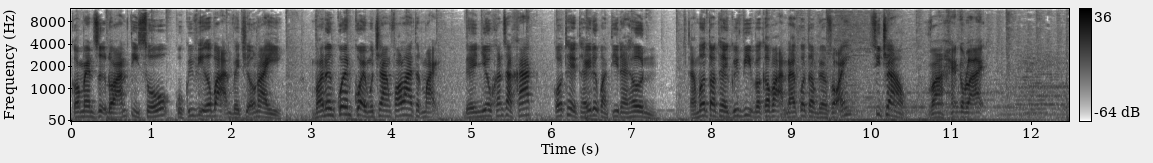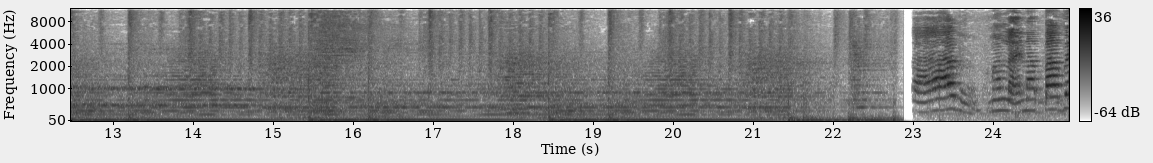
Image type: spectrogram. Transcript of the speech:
comment dự đoán tỷ số của quý vị và các bạn về triệu này và đừng quên quẩy một tràng pháo like thật mạnh để nhiều khán giả khác có thể thấy được bản tin này hơn. Cảm ơn toàn thể quý vị và các bạn đã quan tâm theo dõi. Xin chào và hẹn gặp lại. mình lại là ba bé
